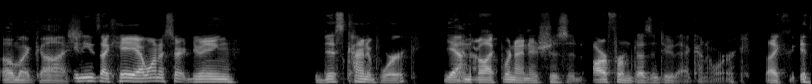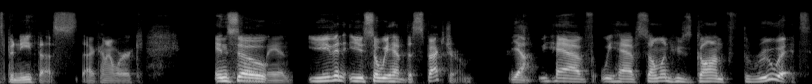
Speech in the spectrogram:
Oh my gosh. And he's like, Hey, I want to start doing this kind of work. yeah. And they're like, we're not interested. Our firm doesn't do that kind of work. Like it's beneath us, that kind of work. And oh, so oh, man. you even you so we have the spectrum. Yeah. We have we have someone who's gone through it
